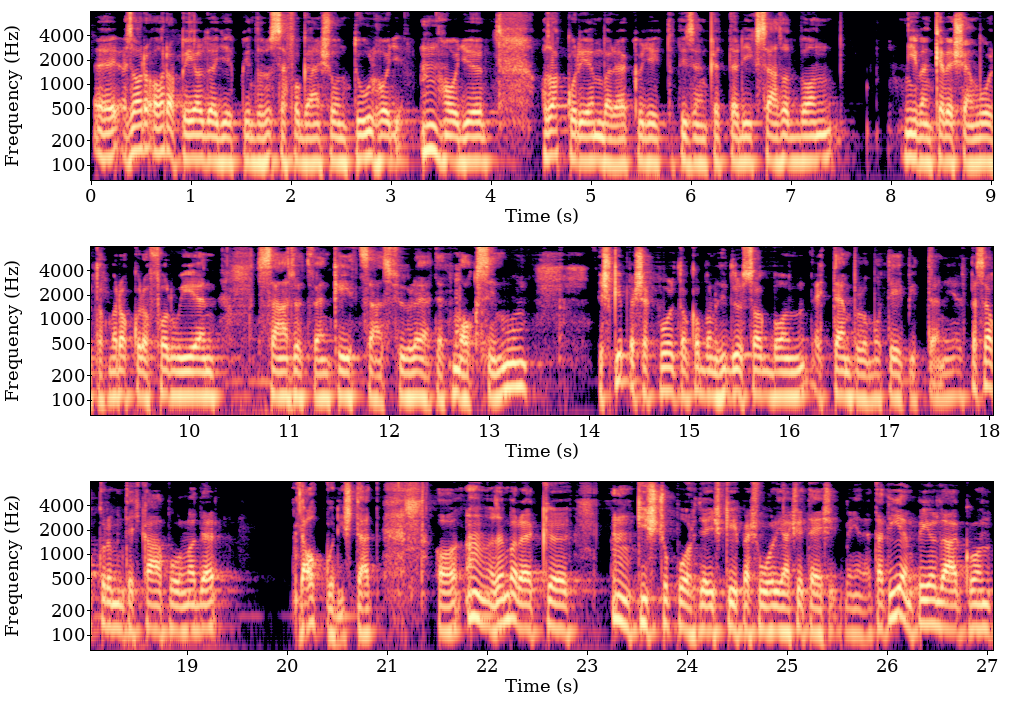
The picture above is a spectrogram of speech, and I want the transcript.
Ez arra, arra példa egyébként az összefogáson túl, hogy, hogy az akkori emberek, ugye itt a 12. században nyilván kevesen voltak, mert akkor a falu ilyen 150-200 fő lehetett maximum, és képesek voltak abban az időszakban egy templomot építeni. Ez persze akkor, mint egy kápolna, de, de akkor is. Tehát a, az emberek kis csoportja is képes óriási teljesítményre. Tehát ilyen példákon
